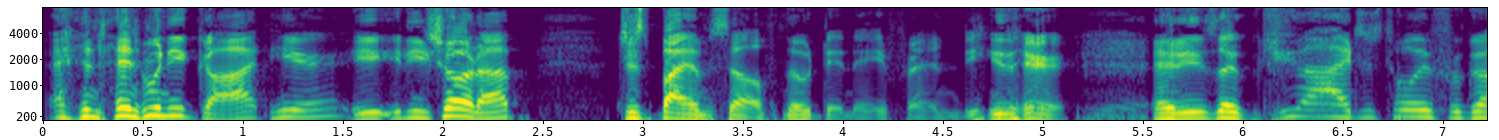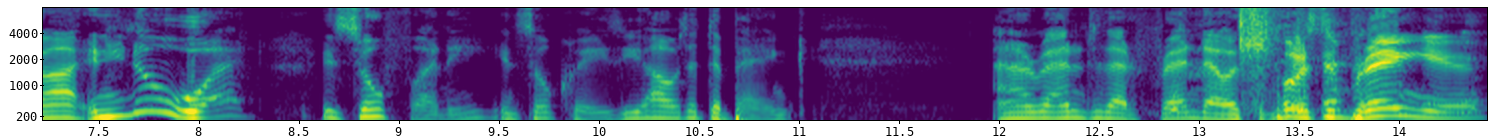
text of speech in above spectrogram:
and then when he got here, he, and he showed up just by himself, no Dene friend either. And he's like, "Yeah, I just totally forgot." And you know what? It's so funny and so crazy. I was at the bank and I ran into that friend I was supposed to bring here.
